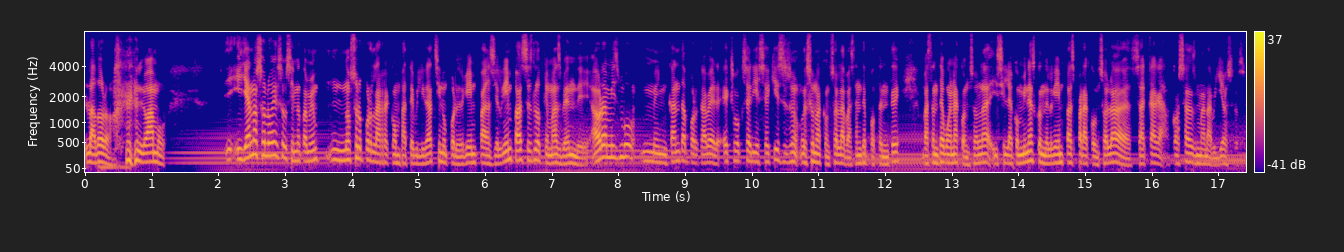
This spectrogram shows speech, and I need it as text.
lo adoro, lo amo. Y, ya no solo eso, sino también no solo por la recompatibilidad, sino por el Game Pass. Y el Game Pass es lo que más vende. Ahora mismo me encanta porque, a ver, Xbox Series X es, una consola bastante potente, bastante buena consola. Y si la combinas con el Game Pass para consola, saca cosas maravillosas.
